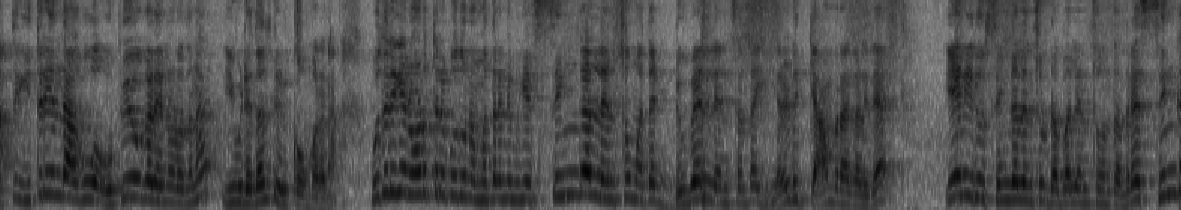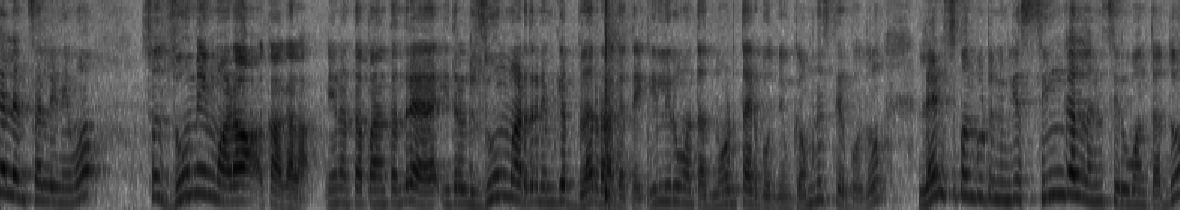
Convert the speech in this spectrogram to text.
ಅದು ಇದರಿಂದ ಆಗುವ ಉಪಯೋಗಗಳೇನು ಅನ್ನೋದನ್ನ ಈ ವಿಡಿಯೋದಲ್ಲಿ ತಿಳ್ಕೊಂಬರೋಣ. ಮೊದಲಿಗೆ ನೋಡ್ತಿರ್ಬೋದು ನಮ್ಮ ಹತ್ರ ನಿಮಗೆ ಸಿಂಗಲ್ ಲೆನ್ಸು ಮತ್ತೆ ಡ್ಯುವೆಲ್ ಲೆನ್ಸ್ ಅಂತ ಎರಡು ಕ್ಯಾಮ್ರಾಗಳಿದೆ ಏನಿದು ಸಿಂಗಲ್ ಲೆನ್ಸು ಡಬಲ್ ಲೆನ್ಸು ಅಂತಂದ್ರೆ ಸಿಂಗಲ್ ಲೆನ್ಸಲ್ಲಿ ನೀವು ಸೊ ಝೂಮಿಂಗ್ ಮಾಡೋಕ್ಕಾಗಲ್ಲ. ಏನಂತಪ್ಪ ಅಂತಂದ್ರೆ, ಇದರಲ್ಲಿ ಝೂಮ್ ಮಾಡಿದ್ರೆ ನಿಮಗೆ ಬ್ಲರ್ ಆಗುತ್ತೆ. ಇಲ್ಲಿರುವಂಥದ್ದು ನೋಡ್ತಾ ಇರ್ಬೋದು, ನೀವು ಗಮನಿಸ್ತಿರ್ಬೋದು. ಲೆನ್ಸ್ ಬಂದ್ಬಿಟ್ಟು ನಿಮಗೆ ಸಿಂಗಲ್ ಲೆನ್ಸ್ ಇರುವಂಥದ್ದು.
